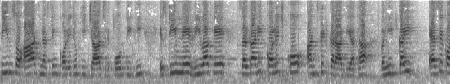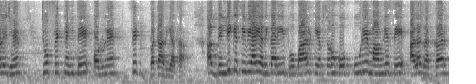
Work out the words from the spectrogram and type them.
308 नर्सिंग कॉलेजों की जाँच रिपोर्ट दी थी। इस टीम ने रीवा के सरकारी कॉलेज को अनफिट करार दिया था। वहीं कई ऐसे कॉलेज हैं जो फिट नहीं थे और उन्हें फिट बता दिया था। अब दिल्ली के सीबीआई अधिकारी भोपाल के अफसरों को पूरे मामले से अलग रखकर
